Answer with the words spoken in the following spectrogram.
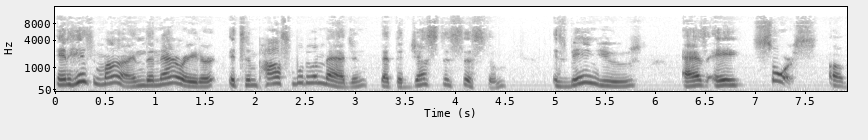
in his mind, the narrator, it's impossible to imagine that the justice system is being used as a source of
